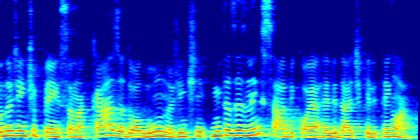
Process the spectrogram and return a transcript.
Quando a gente pensa na casa do aluno, a gente muitas vezes nem sabe qual é a realidade que ele tem lá.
